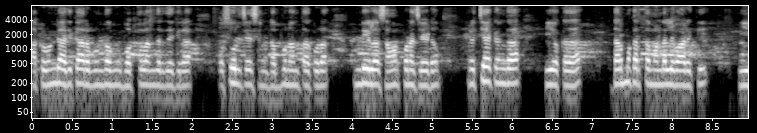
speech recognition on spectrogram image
అక్కడ ఉండే అధికార బృందము భక్తులందరి దగ్గర వసూలు చేసిన డబ్బునంతా కూడా హుండీలో సమర్పణ చేయడం ప్రత్యేకంగా ఈ యొక్క ధర్మకర్త మండలి వారికి ఈ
